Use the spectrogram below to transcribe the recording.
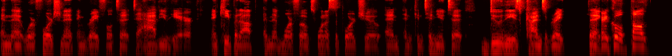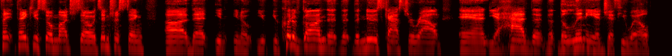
and that we're fortunate and grateful to, to have you here and keep it up and that more folks want to support you and, and continue to do these kinds of great things. Very cool, Paul. Th- thank you so much. So it's interesting uh, that you you know you you could have gone the, the, the newscaster route and you had the the, the lineage, if you will,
